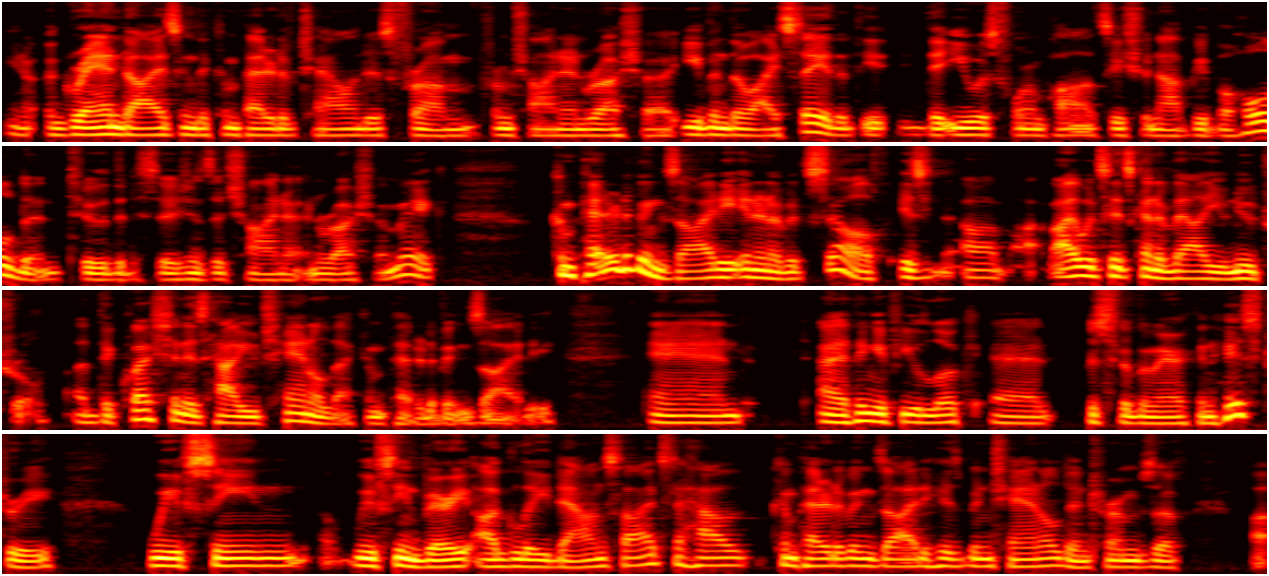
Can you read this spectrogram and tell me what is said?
you know, aggrandizing the competitive challenges from from China and Russia, even though I say that the that U.S. foreign policy should not be beholden to the decisions that China and Russia make. Competitive anxiety, in and of itself, is uh, I would say it's kind of value neutral. Uh, the question is how you channel that competitive anxiety, and I think if you look at sort of American history, we've seen we've seen very ugly downsides to how competitive anxiety has been channeled in terms of uh,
